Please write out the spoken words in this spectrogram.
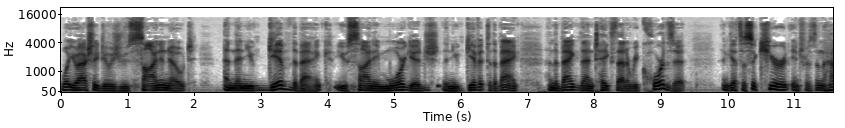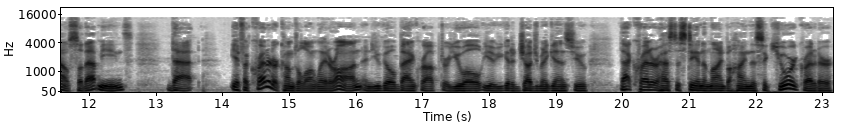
what you actually do is you sign a note, and then you give the bank. You sign a mortgage, then you give it to the bank, and the bank then takes that and records it, and gets a secured interest in the house. So that means that if a creditor comes along later on and you go bankrupt or you owe you, you get a judgment against you, that creditor has to stand in line behind the secured creditor,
